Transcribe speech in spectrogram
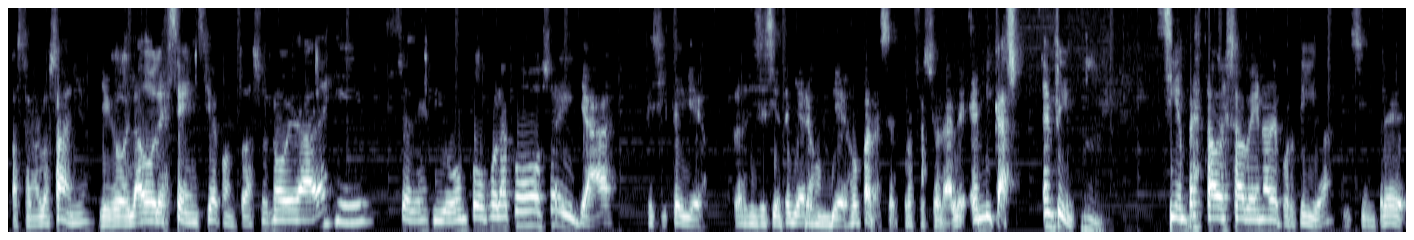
pasaron los años, llegó la adolescencia con todas sus novedades y se desvió un poco la cosa y ya te hiciste viejo. A los 17 ya eres un viejo para ser profesional, en mi caso. En fin, Mm. siempre ha estado esa vena deportiva y siempre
